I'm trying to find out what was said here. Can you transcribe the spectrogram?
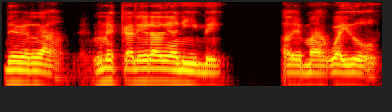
De verdad, una escalera de anime. Además, Guaidó.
